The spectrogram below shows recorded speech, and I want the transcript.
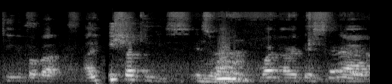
sino pa ba? Alicia Keys is one, one artist na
